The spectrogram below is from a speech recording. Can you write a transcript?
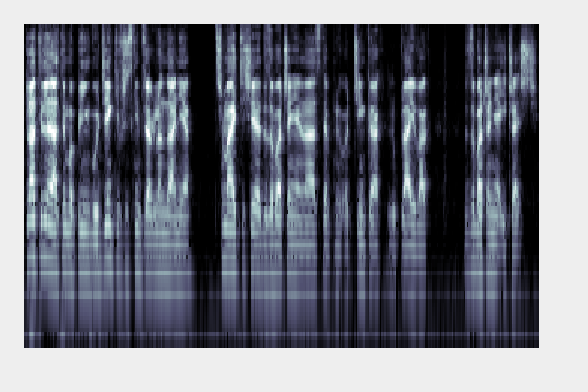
To na tyle na tym openingu. Dzięki wszystkim za oglądanie. Trzymajcie się, do zobaczenia na następnych odcinkach lub live'ach. Do zobaczenia i cześć.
